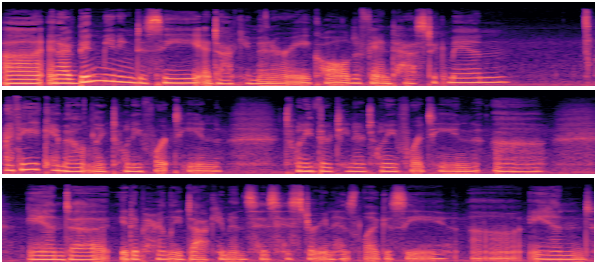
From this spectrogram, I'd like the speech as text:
Uh, and I've been meaning to see a documentary called Fantastic Man. I think it came out in like 2014, 2013 or 2014. Uh, and uh, it apparently documents his history and his legacy. Uh, and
